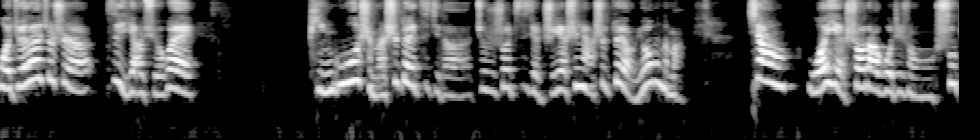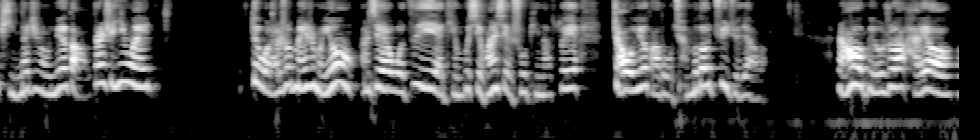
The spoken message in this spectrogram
我觉得就是自己要学会评估什么是对自己的，就是说自己的职业生涯是最有用的嘛。像我也收到过这种书评的这种约稿，但是因为对我来说没什么用，而且我自己也挺不喜欢写书评的，所以找我约稿的我全部都拒绝掉了。然后比如说还有，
